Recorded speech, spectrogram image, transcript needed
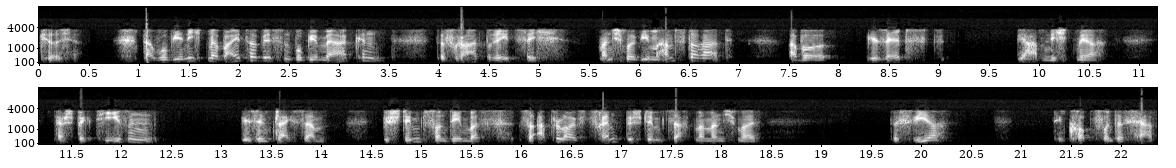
Kirche. Da, wo wir nicht mehr weiter wissen, wo wir merken, das Rad dreht sich, manchmal wie im Hamsterrad, aber wir selbst, wir haben nicht mehr Perspektiven, wir sind gleichsam bestimmt von dem, was so abläuft, fremdbestimmt, sagt man manchmal, dass wir den Kopf und das Herz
